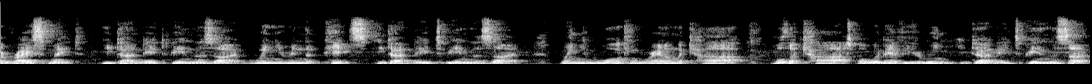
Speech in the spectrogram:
a race meet, you don't need to be in the zone. When you're in the pits, you don't need to be in the zone. When you're walking around the car or the cart or whatever you're in, you don't need to be in the zone.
